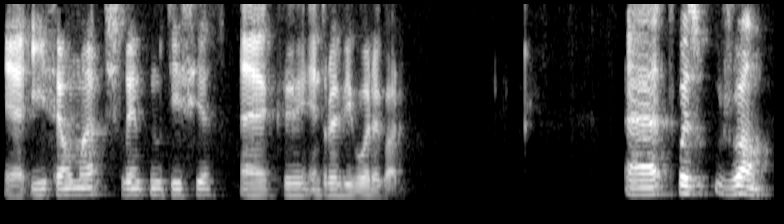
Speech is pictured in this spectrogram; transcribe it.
É, e isso é uma excelente notícia uh, que entrou em vigor agora. Uh, depois o João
